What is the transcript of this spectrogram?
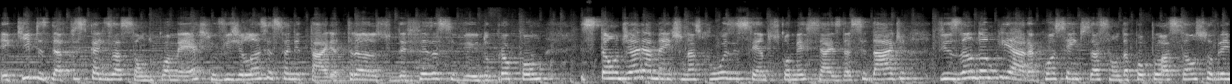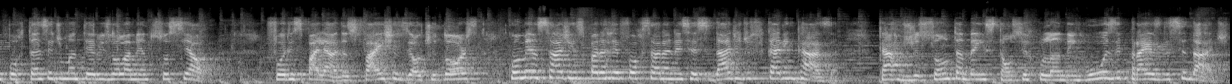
Equipes da Fiscalização do Comércio, Vigilância Sanitária, Trânsito, Defesa Civil e do PROCON estão diariamente nas ruas e centros comerciais da cidade, visando ampliar a conscientização da população sobre a importância de manter o isolamento social. Foram espalhadas faixas e outdoors com mensagens para reforçar a necessidade de ficar em casa. Carros de som também estão circulando em ruas e praias da cidade.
